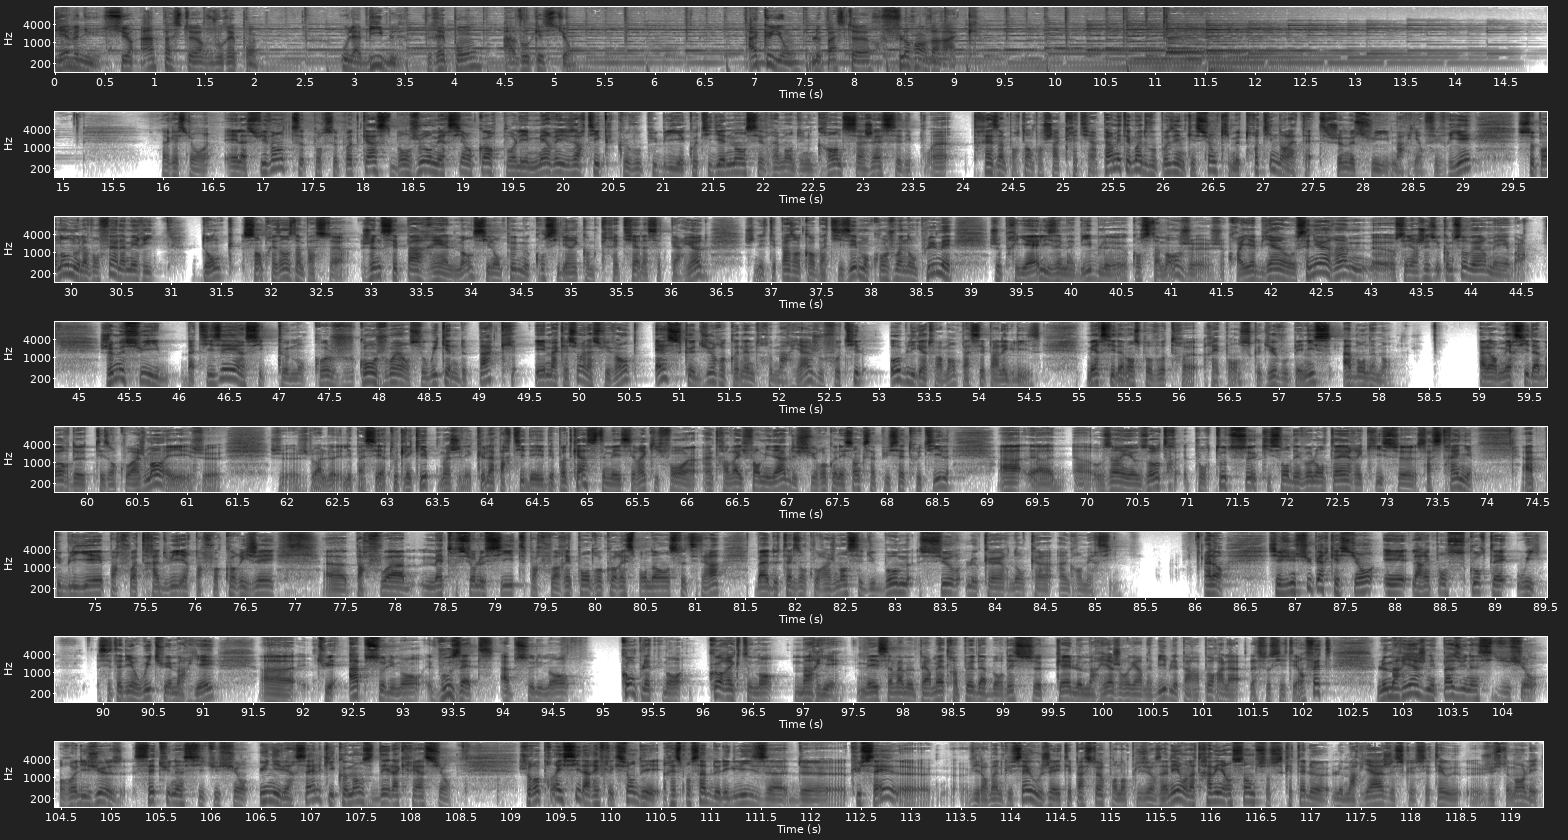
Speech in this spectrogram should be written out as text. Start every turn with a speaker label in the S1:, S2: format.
S1: Bienvenue sur Un Pasteur vous répond, où la Bible répond à vos questions. Accueillons le pasteur Florent Varac.
S2: La question est la suivante pour ce podcast. Bonjour, merci encore pour les merveilleux articles que vous publiez quotidiennement. C'est vraiment d'une grande sagesse et des points très important pour chaque chrétien. Permettez-moi de vous poser une question qui me trottine dans la tête. Je me suis marié en février, cependant nous l'avons fait à la mairie, donc sans présence d'un pasteur. Je ne sais pas réellement si l'on peut me considérer comme chrétienne à cette période. Je n'étais pas encore baptisé, mon conjoint non plus, mais je priais, lisais ma Bible euh, constamment. Je, croyais bien au Seigneur, hein, euh, au Seigneur Jésus comme sauveur, mais voilà. Je me suis baptisé ainsi que mon conjoint en ce week-end de Pâques, et ma question est la suivante. Est-ce que Dieu reconnaît notre mariage ou faut-il obligatoirement passer par l'Église Merci d'avance pour votre réponse, que Dieu vous bénisse abondamment. Alors merci d'abord de tes encouragements et je, je, dois les passer à toute l'équipe. Moi je n'ai que la partie des, podcasts, mais c'est vrai qu'ils font un, travail formidable et je suis reconnaissant que ça puisse être utile à, aux uns et aux autres pour tous ceux qui sont des volontaires et qui se, s'astreignent à publier, parfois traduire, parfois corriger, euh, parfois mettre sur le site, parfois répondre aux correspondances, etc. Bah, de tels encouragements, c'est du baume sur le cœur. Donc un grand merci. Alors, c'est une super question et la réponse courte est oui. C'est-à-dire oui, tu es marié, euh, tu es absolument, vous êtes absolument, complètement, correctement marié. Mais ça va me permettre un peu d'aborder ce qu'est le mariage au regard de la Bible et par rapport à la, la société. En fait, le mariage n'est pas une institution religieuse, c'est une institution universelle qui commence dès la création. Je reprends ici la réflexion des responsables de l'église de Cusset, euh, Villeurbanne Cusset, où j'ai été pasteur pendant plusieurs années. On a travaillé ensemble sur ce qu'était le, mariage et ce que c'était euh, justement les,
